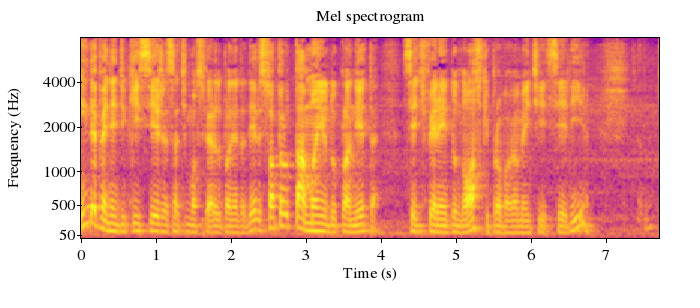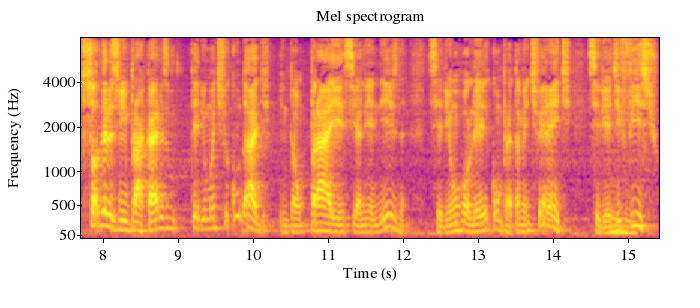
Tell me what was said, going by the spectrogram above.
Independente de que seja essa atmosfera do planeta deles, só pelo tamanho do planeta ser diferente do nosso, que provavelmente seria, só deles virem pra cá eles teriam uma dificuldade. Então, pra esse alienígena, seria um rolê completamente diferente. Seria difícil.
